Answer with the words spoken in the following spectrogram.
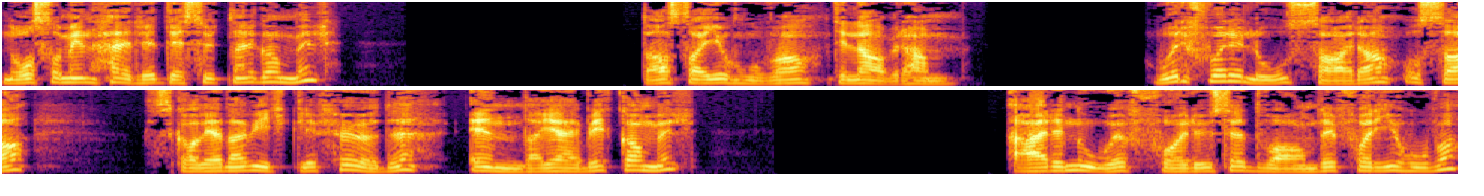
nå som min herre dessuten er gammel?» Da sa Jehova til Abraham, «Hvorfor lo Sara og sa, «Skal jeg da virkelig føde, enda jeg er blitt gammel?» Er noe forusedvanlig for Jehova?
